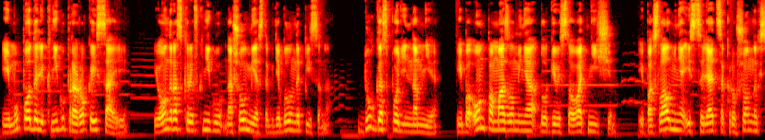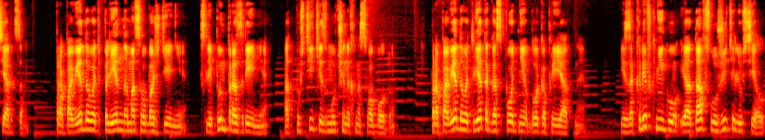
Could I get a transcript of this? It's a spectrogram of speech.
И ему подали книгу пророка Исаии, и он, раскрыв книгу, нашел место, где было написано «Дух Господень на мне, ибо Он помазал меня благовествовать нищим, и послал меня исцелять сокрушенных сердцем, проповедовать пленным освобождение, слепым прозрение, отпустить измученных на свободу, проповедовать лето Господне благоприятное». И закрыв книгу и отдав служителю, сел,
